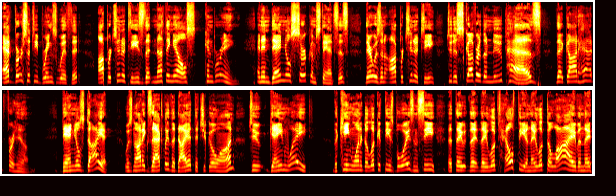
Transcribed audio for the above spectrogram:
Adversity brings with it opportunities that nothing else can bring. And in Daniel's circumstances, there was an opportunity to discover the new paths that God had for him. Daniel's diet was not exactly the diet that you go on to gain weight. The king wanted to look at these boys and see that they, they, they, looked healthy and they looked alive and they,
